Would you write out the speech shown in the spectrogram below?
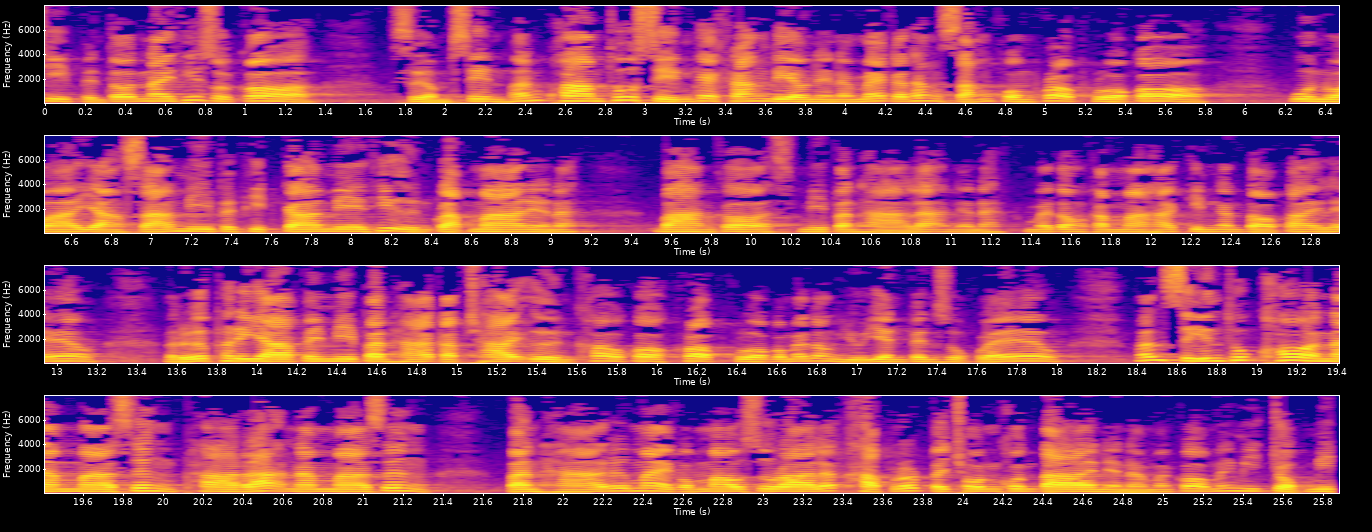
ชีพ เป็นต้นในที่สุดก็ เสื่อมสิ้นพันความทุศีลแค่ครั้งเดียวเนี่ยนะแม้กระทั่งสังคมครอบครัวก็วุ่นวายอย่างสามีไปผิดการเมที่อื่นกลับมาเนี่ยนะบ้านก็มีปัญหาแล้วเนี่ยนะไม่ต้องทำมาหากินกันต่อไปแล้ว หรือภรยาไปมีปัญหากับชายอื่น เข้าก็ครอบครัวก็ไม่ต้องอยู่เย็นเป็นสุขแล้วมันศีลทุกข้อนำมาซึ่งภาระนำมาซึ่งปัญหาหรือไม่ก็เมาสุราแล้วขับรถไปชนคนตายเนี่ยนะมันก็ไม่มีจบมี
